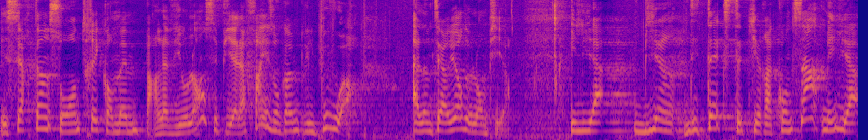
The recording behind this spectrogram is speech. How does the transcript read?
et certains sont entrés quand même par la violence, et puis à la fin, ils ont quand même pris le pouvoir à l'intérieur de l'Empire. Il y a bien des textes qui racontent ça, mais il y a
